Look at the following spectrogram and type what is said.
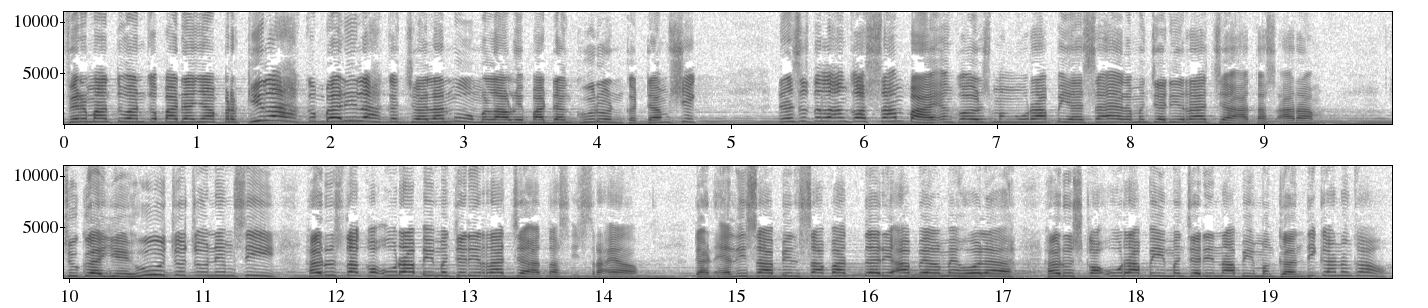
Firman Tuhan kepadanya, pergilah kembalilah ke jalanmu melalui padang gurun ke Damsyik. Dan setelah engkau sampai, engkau harus mengurapi Hazael menjadi raja atas Aram. Juga Yehu cucu Nimsi harus tak kau urapi menjadi raja atas Israel dan Elisa bin Safat dari Abel Mehola harus kau urapi menjadi nabi menggantikan engkau.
